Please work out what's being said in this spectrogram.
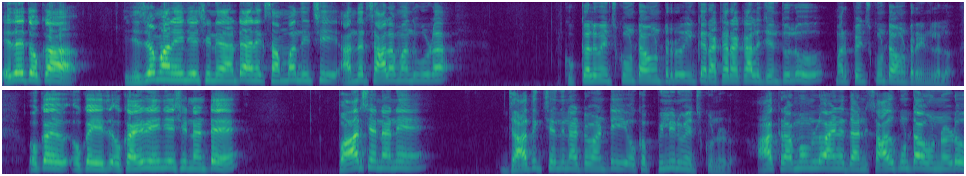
ఏదైతే ఒక యజమాని ఏం చేసిండే అంటే ఆయనకు సంబంధించి అందరు చాలామంది కూడా కుక్కలు పెంచుకుంటూ ఉంటారు ఇంకా రకరకాల జంతువులు మరి పెంచుకుంటూ ఉంటారు ఇళ్ళలో ఒక ఒక యజ ఒక ఆయన ఏం చేసిండంటే పార్షన్ అనే జాతికి చెందినటువంటి ఒక పిల్లిని పెంచుకున్నాడు. ఆ క్రమంలో ఆయన దాన్ని సాదుకుంటూ ఉన్నాడు.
